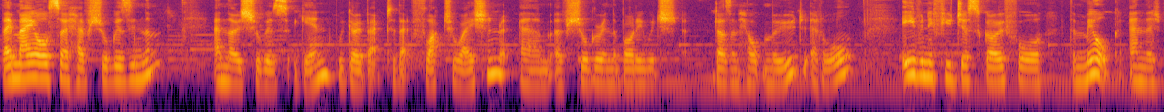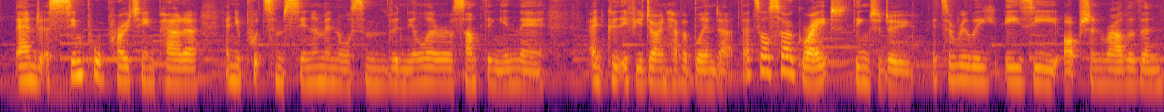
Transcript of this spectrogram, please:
They may also have sugars in them and those sugars, again, we go back to that fluctuation um, of sugar in the body, which doesn't help mood at all. Even if you just go for the milk and the and a simple protein powder, and you put some cinnamon or some vanilla or something in there, and if you don't have a blender, that's also a great thing to do. It's a really easy option rather than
